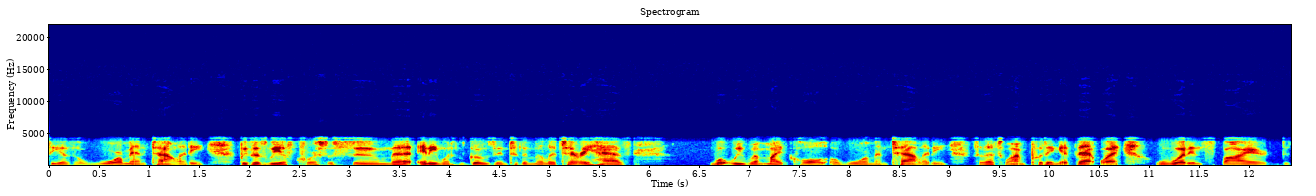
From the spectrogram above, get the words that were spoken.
see as a war mentality, because we, of course, assume that anyone who goes into the military has what we might call a war mentality. So that's why I'm putting it that way. What inspired the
